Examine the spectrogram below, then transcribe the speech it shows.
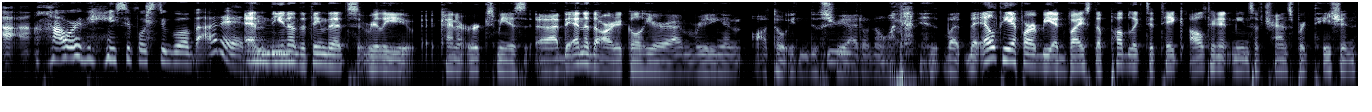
uh, how are they supposed to go about it? And you know the thing that's really kind of irks me is uh, at the end of the article here I'm reading an auto industry I don't know what that is but the LTFRB advised the public to take alternate means of transportation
